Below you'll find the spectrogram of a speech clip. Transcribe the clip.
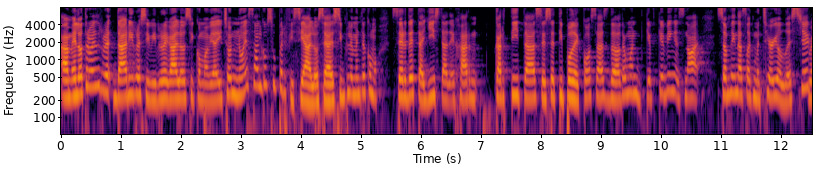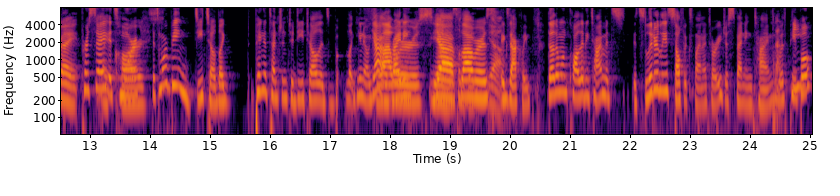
Um, el otro es dar y recibir regalos y como había dicho, no es algo superficial, o sea, es simplemente como ser detallista, dejar cartitas, ese tipo de cosas. The other one, gift giving, is not something that's like materialistic Right. per se. Like it's more, it's more being detailed, like paying attention to detail. It's like you know, yeah, writing, Flowers, yeah, yeah, flowers, yeah. exactly. The other one, quality time. It's it's literally self-explanatory, just spending time That's with people.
